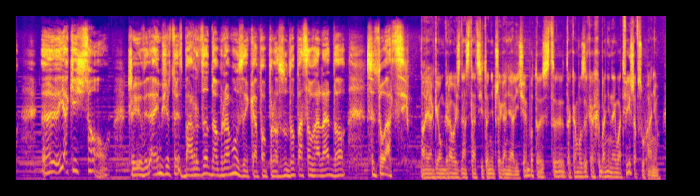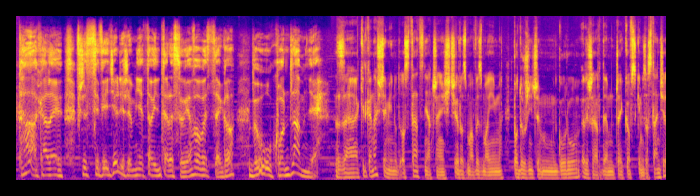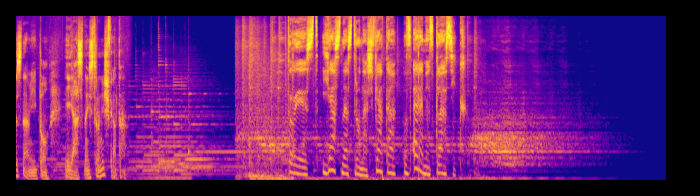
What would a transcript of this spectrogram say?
e, jakieś są. Czyli wydaje mi się, że to jest bardzo dobra muzyka, po prostu dopasowana do sytuacji. A jak ją grałeś na stacji, to nie przeganiali cię, bo to jest y, taka muzyka chyba nie najłatwiejsza w słuchaniu. Tak, ale wszyscy wiedzieli, że mnie to interesuje, wobec tego był ukłon dla mnie. Za kilkanaście minut ostatnia część rozmowy z moim podróżniczym guru Ryszardem Czajkowskim. Zostańcie z nami po jasnej stronie świata. To jest jasna strona świata w RMS Classic.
